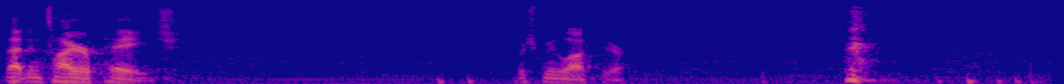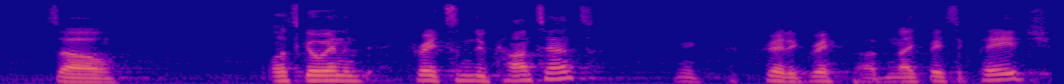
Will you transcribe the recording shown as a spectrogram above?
that entire page. Wish me luck here. So let's go in and create some new content. i'm Create a, great, a nice basic page.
